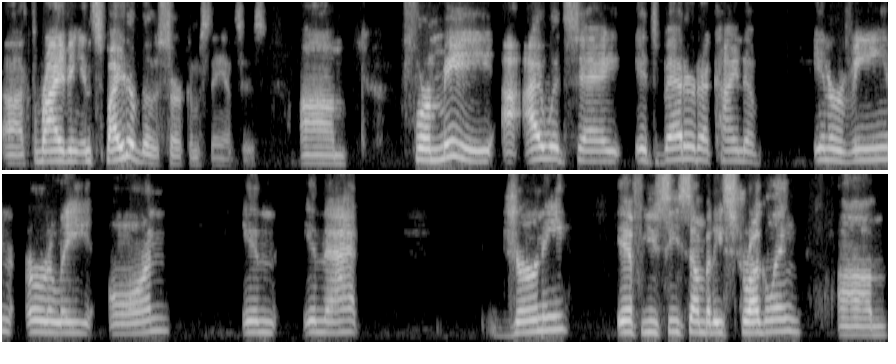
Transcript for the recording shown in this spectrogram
uh, thriving in spite of those circumstances. Um, for me, I, I would say it's better to kind of intervene early on in in that journey if you see somebody struggling um,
